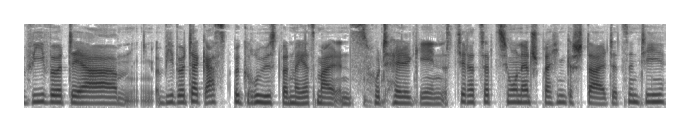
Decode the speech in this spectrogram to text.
wie wird der, wie wird der Gast begrüßt, wenn wir jetzt mal ins Hotel gehen, ist die Rezeption entsprechend gestaltet, sind die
